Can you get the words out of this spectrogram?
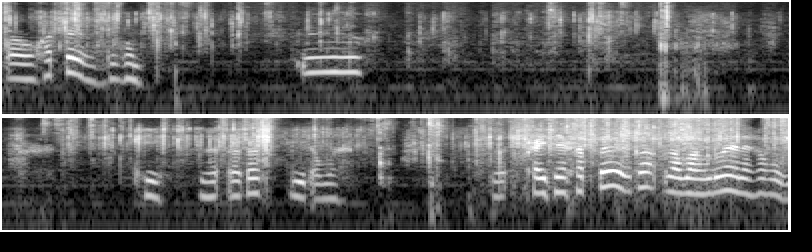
เอาคัตเตอร์ทุกคนอืมโอเคแล้วแล้วก็หยิบออกมาใครใช้คัตเตอร์ก็ระวังด้วยนะครับผม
